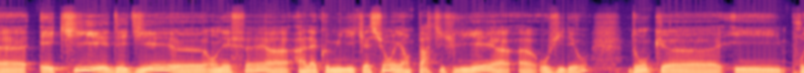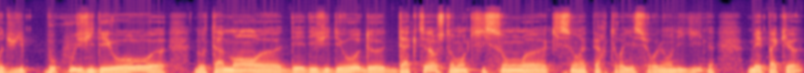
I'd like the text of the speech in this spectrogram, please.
euh, et qui est dédié euh, en effet à, la communication et en particulier à, aux vidéos. Donc euh, il produit beaucoup de vidéos, notamment des, vidéos d'acteurs justement qui sont, qui sont répertoriés sur le Handy mais pas que.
